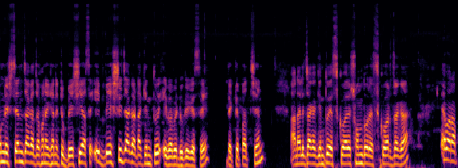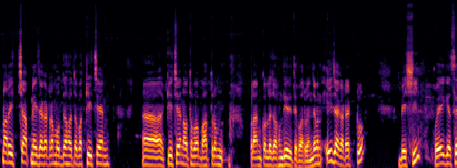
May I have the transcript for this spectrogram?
উনিশ সেন্ট জায়গা যখন এখানে একটু বেশি আছে, এই বেশি জায়গাটা কিন্তু এভাবে ঢুকে গেছে, দেখতে পাচ্ছেন? আনালি জায়গা কিন্তু স্কোয়ারে সুন্দর স্কোয়ার জায়গা। এবার আপনার ইচ্ছা, আপনি এই জায়গাটার মধ্যে হয়তো বা কিচেন কিচেন অথবা বাথরুম প্ল্যান করলে যখন দিয়ে দিতে পারবেন। যেমন এই জায়গাটা একটু বেশি হয়ে গেছে,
